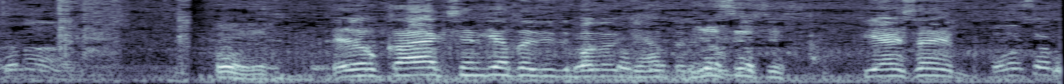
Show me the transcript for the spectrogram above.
हो ना हो त्याच्यावर काय ऍक्शन घेता येते बघा घ्या तरी. Yes yes yes P I साहेब हो सर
